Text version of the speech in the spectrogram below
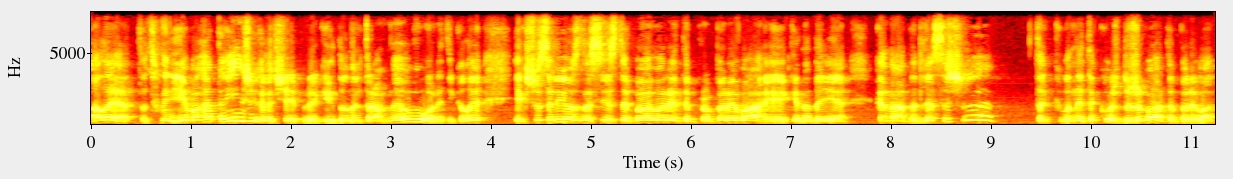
але тут є багато інших речей, про яких Дональд Трамп не говорить. І коли, якщо серйозно сісти поговорити про переваги, які надає Канада для США, так вони також дуже багато переваг.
